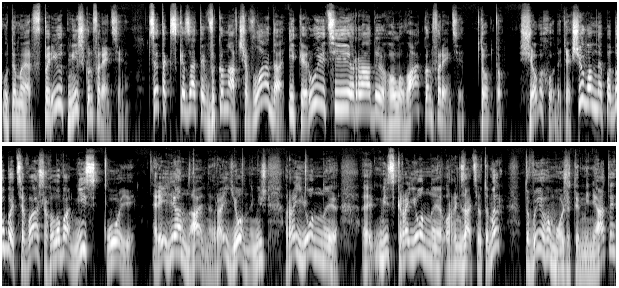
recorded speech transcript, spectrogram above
УТМР в період між конференціями. Це так сказати виконавча влада і керує цією радою голова конференції. Тобто, що виходить, якщо вам не подобається ваш голова міської регіональної, районної, міжрайонної, е, міськрайонної організації ОТМР, то ви його можете міняти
